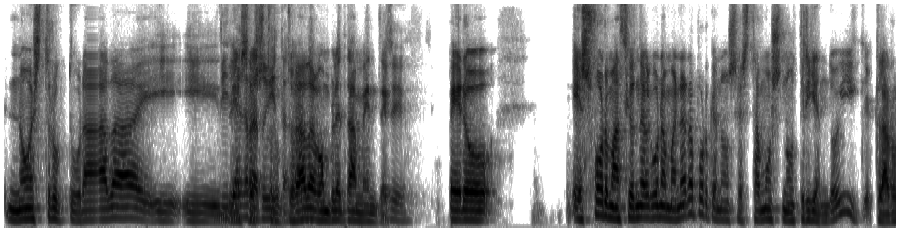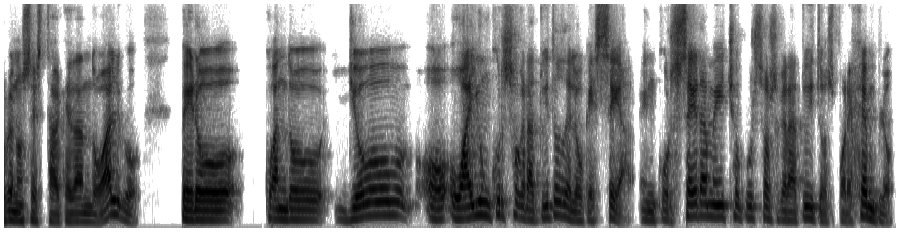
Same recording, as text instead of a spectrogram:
no estructurada y, desestructurada completamente. Pero es formación de alguna manera porque nos estamos nutriendo y claro que nos está quedando algo, pero cuando yo o, hay un curso gratuito de lo que sea, en Coursera me he hecho cursos gratuitos, por ejemplo,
